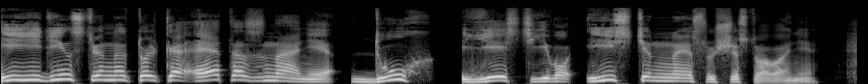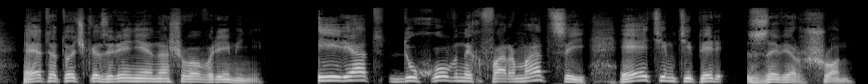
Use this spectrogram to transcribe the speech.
И единственно только это знание, дух, есть его истинное существование. Это точка зрения нашего времени. И ряд духовных формаций этим теперь завершен.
